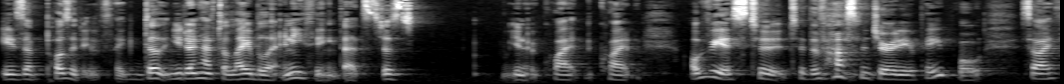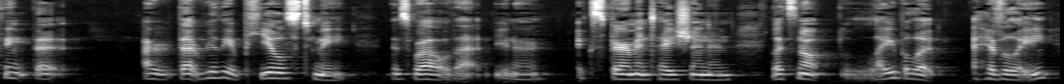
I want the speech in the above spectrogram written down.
is a positive. Like, you don't have to label it anything. That's just, you know, quite quite obvious to to the vast majority of people. So I think that I, that really appeals to me as well. That you know, experimentation and let's not label it heavily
